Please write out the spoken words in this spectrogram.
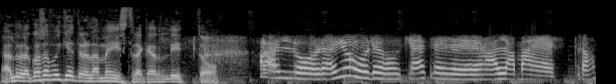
Allora, cosa vuoi chiedere alla maestra Carletto? Allora, io volevo chiedere alla maestra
